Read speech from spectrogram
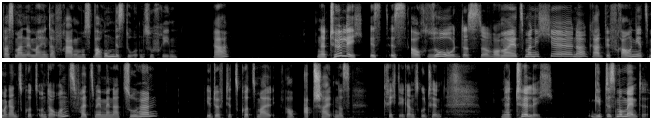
was man immer hinterfragen muss. Warum bist du unzufrieden? Ja? Natürlich ist es auch so, das äh, wollen wir jetzt mal nicht, äh, ne? gerade wir Frauen jetzt mal ganz kurz unter uns, falls mir Männer zuhören. Ihr dürft jetzt kurz mal abschalten, das kriegt ihr ganz gut hin. Natürlich gibt es Momente,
